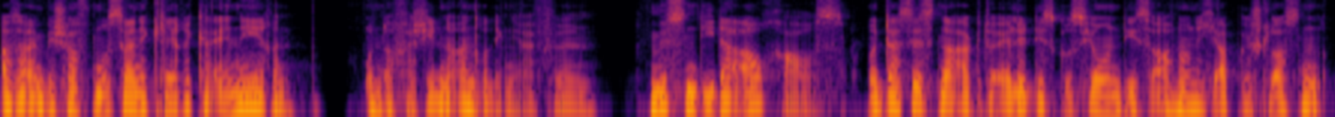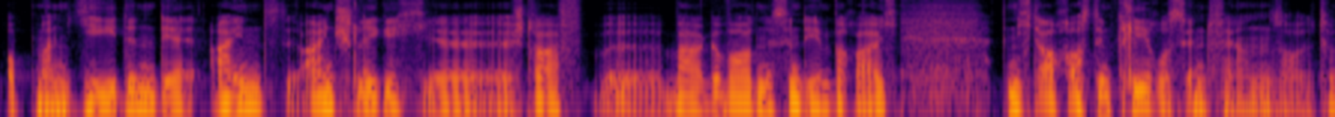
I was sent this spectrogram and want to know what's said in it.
Also ein Bischof muss seine Kleriker ernähren und noch verschiedene andere Dinge erfüllen. Müssen die da auch raus? Und das ist eine aktuelle Diskussion, die ist auch noch nicht abgeschlossen, ob man jeden, der ein, einschlägig äh, strafbar geworden ist in dem Bereich, nicht auch aus dem Klerus entfernen sollte?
